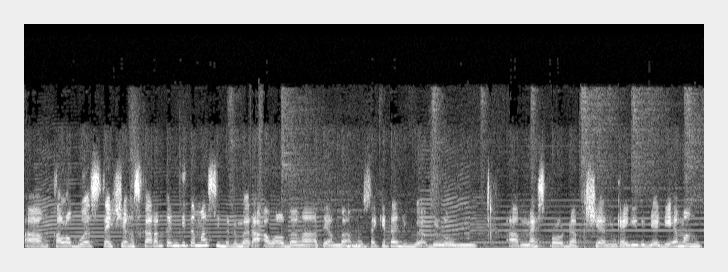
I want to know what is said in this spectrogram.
um, kalau buat stage yang sekarang kan kita masih benar-benar awal banget ya Mbak. Hmm. Maksudnya kita juga belum um, mass production kayak gitu. Jadi emang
